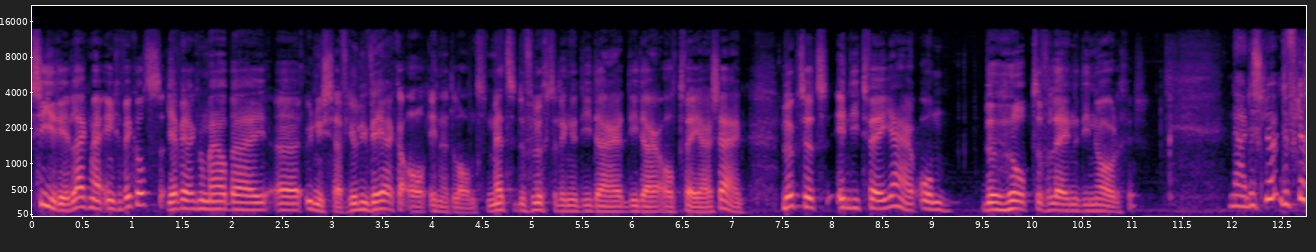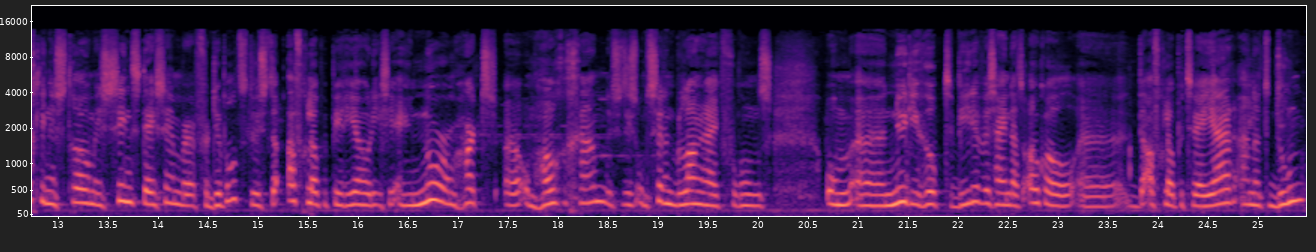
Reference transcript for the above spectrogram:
Syrië lijkt mij ingewikkeld. Jij werkt normaal bij uh, UNICEF. Jullie werken al in het land met de vluchtelingen die daar, die daar al twee jaar zijn. Lukt het in die twee jaar om de hulp te verlenen die nodig is? Nou, de, de, vluchtelingenstroom is sinds december verdubbeld. Dus de afgelopen periode is hij enorm hard uh, omhoog gegaan. Dus het is ontzettend belangrijk voor ons om uh, nu die hulp te bieden. We zijn dat ook al uh, de afgelopen twee jaar aan het doen.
